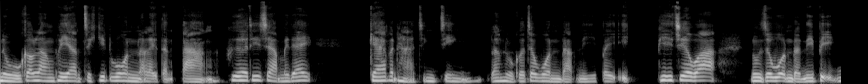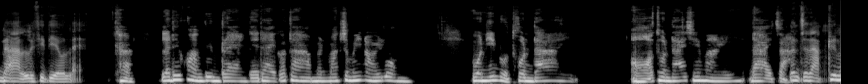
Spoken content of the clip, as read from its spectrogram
หนูกำลังพยายามจะคิดวนอะไรต่างๆ เพื่อที่จะไม่ได้ แก้ปัญหาจริง ๆ แล้วหนูก็จะวนแบบนี้ไปอีก พี่เชื่อว่าหนูจะวนแบบนี้ไปอีกนานเลยทีเดียวแหละ ค่ะ และด้วยความรุนแรงใด ๆ ก็ตามมันมักจะไม่น้อยลง วันนี้หนูทนได้ อ๋อทนได้ใช่ไหมได้จ้ะมันจะหนักขึ้น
